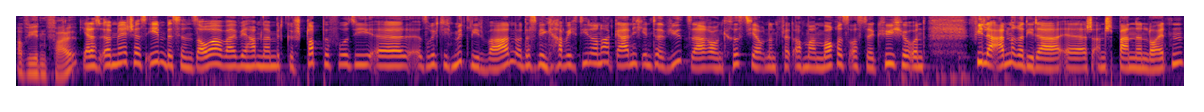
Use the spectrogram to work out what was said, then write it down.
Auf jeden Fall. Ja, das Urban Nature ist eh ein bisschen sauer, weil wir haben damit gestoppt, bevor sie äh, so richtig Mitglied waren. Und deswegen habe ich die noch gar nicht interviewt, Sarah und Christian und dann vielleicht auch mal Morris aus der Küche und viele andere, die da äh, an spannenden Leuten.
